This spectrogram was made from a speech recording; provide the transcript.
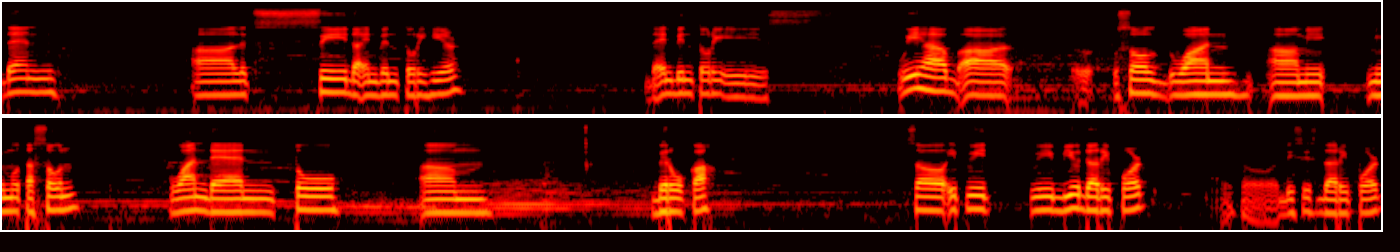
Then uh, let's see the inventory here. The inventory is we have uh, sold one uh, mi mometasone one then two um, Berocca so if we we view the report so this is the report.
